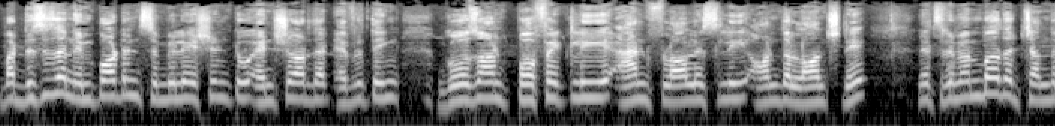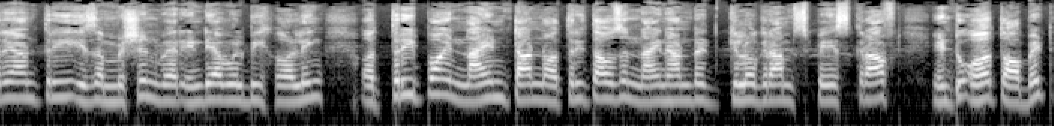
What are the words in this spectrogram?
but this is an important simulation to ensure that everything goes on perfectly and flawlessly on the launch day. Let's remember that Chandrayaan 3 is a mission where India will be hurling a 3.9 ton or 3,900 kilogram spacecraft into Earth orbit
